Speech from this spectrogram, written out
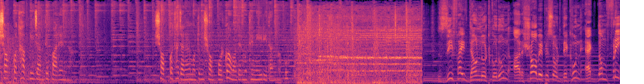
সব কথা আপনি জানতে পারেন না। সব কথা জানার মতন সম্পর্ক আমাদের মধ্যে নেই রিদান বাবু। জি ফাইভ ডাউনলোড করুন আর সব এপিসোড দেখুন একদম ফ্রি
